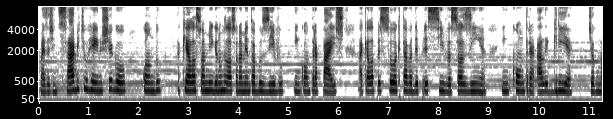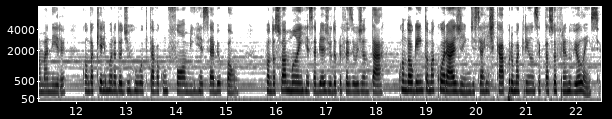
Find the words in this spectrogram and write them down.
Mas a gente sabe que o reino chegou quando aquela sua amiga num relacionamento abusivo encontra paz, aquela pessoa que estava depressiva, sozinha, encontra alegria de alguma maneira, quando aquele morador de rua que estava com fome recebe o pão, quando a sua mãe recebe ajuda para fazer o jantar, quando alguém toma coragem de se arriscar por uma criança que está sofrendo violência.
